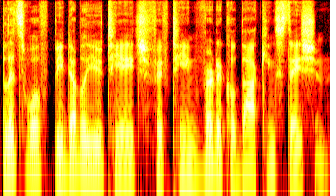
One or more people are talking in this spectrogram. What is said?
Blitzwolf BWTH15 Vertical Docking Station.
